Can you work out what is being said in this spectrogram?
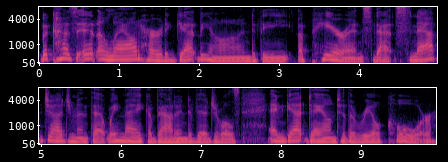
because it allowed her to get beyond the appearance, that snap judgment that we make about individuals and get down to the real core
